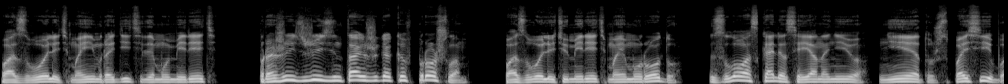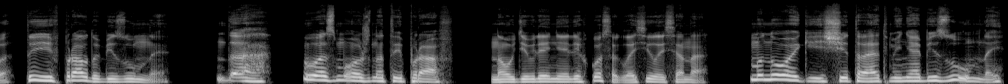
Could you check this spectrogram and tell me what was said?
«Позволить моим родителям умереть? Прожить жизнь так же, как и в прошлом? Позволить умереть моему роду?» Зло оскалился я на нее. «Нет уж, спасибо, ты и вправду безумная». «Да, возможно, ты прав. На удивление легко согласилась она. Многие считают меня безумной,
